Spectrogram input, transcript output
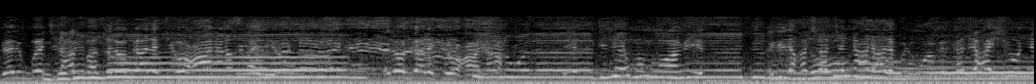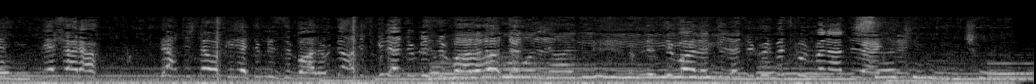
بين بيت العباس لو قالت يوعان نص مليون لو قالت يوعان يا موامير اقول لك عشان على ليش انا رحت تستوى كليت من الزباله ودعت كليت من الزباله لا تجي من الزباله تجي تقول بتكون بناتي عندي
